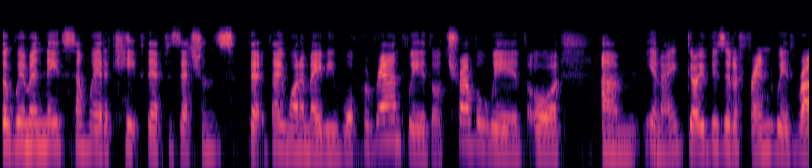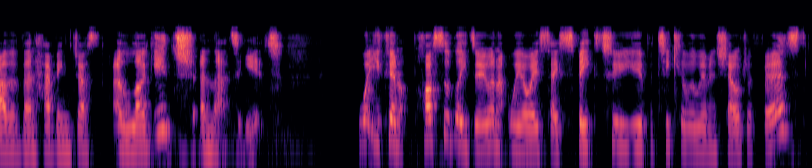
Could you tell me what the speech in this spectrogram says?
the women need somewhere to keep their possessions that they want to maybe walk around with or travel with or um, you know go visit a friend with rather than having just a luggage and that's it what you can possibly do, and we always say speak to your particular women's shelter first,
